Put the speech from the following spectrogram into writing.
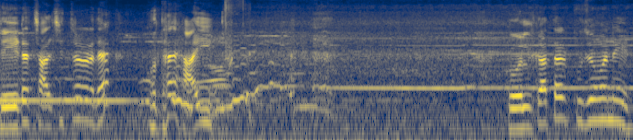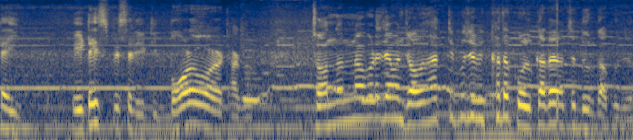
যে এটা চালচিত্রটা দেখ, কোথায় হাইট কলকাতার পুজো মানে এটাই এটাই স্পেশালিটি বড় বড় ঠাকুর। চন্দননগরে যেমন জগদ্ধাত্রী পুজো, বিখ্যাত, কলকাতায় হচ্ছে দুর্গা পুজো।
